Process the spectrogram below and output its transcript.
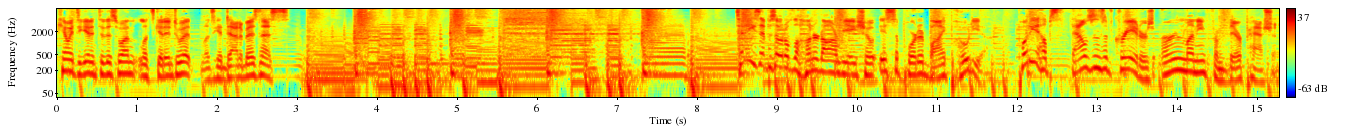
Can't wait to get into this one. Let's get into it. Let's get down to business. Today's episode of the $100 MBA Show is supported by Podia. Podia helps thousands of creators earn money from their passion.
